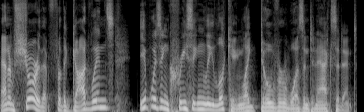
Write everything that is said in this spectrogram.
And I'm sure that for the Godwins, it was increasingly looking like Dover wasn't an accident.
